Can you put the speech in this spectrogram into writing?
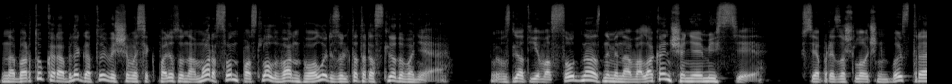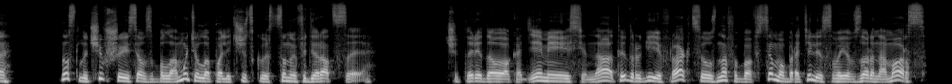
На борту корабля, готовящегося к полету на Марс, он послал Ван Буэллу результаты расследования. Взлет его судна ознаменовал окончание миссии. Все произошло очень быстро, но случившееся взбаламутило политическую сцену Федерации. Четыре дао Академии, Сенат и другие фракции, узнав обо всем, обратили свои взоры на Марс.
